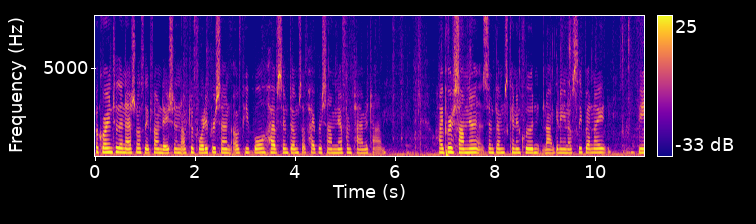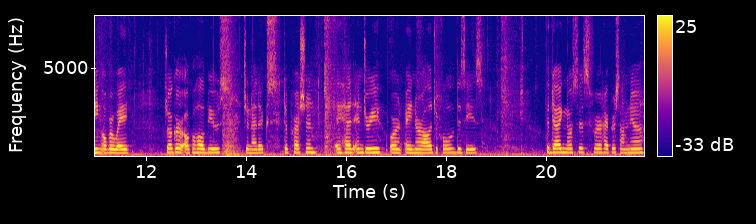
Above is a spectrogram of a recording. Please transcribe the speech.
According to the National Sleep Foundation, up to 40% of people have symptoms of hypersomnia from time to time. Hypersomnia symptoms can include not getting enough sleep at night, being overweight, drug or alcohol abuse, genetics, depression, a head injury, or a neurological disease. The diagnosis for hypersomnia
